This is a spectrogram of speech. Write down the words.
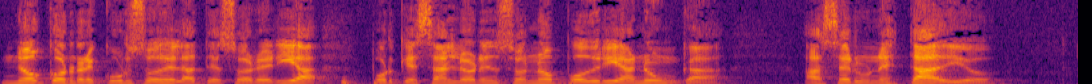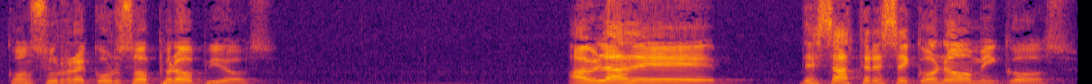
no con recursos de la tesorería, porque San Lorenzo no podría nunca hacer un estadio con sus recursos propios. Hablas de desastres económicos,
